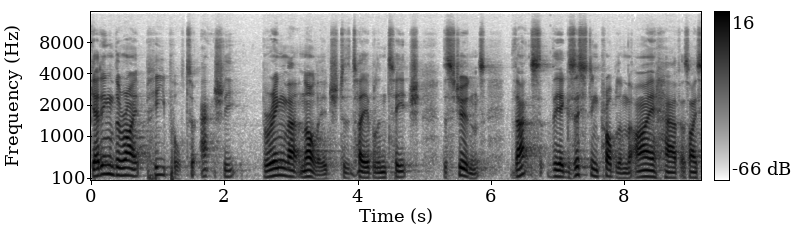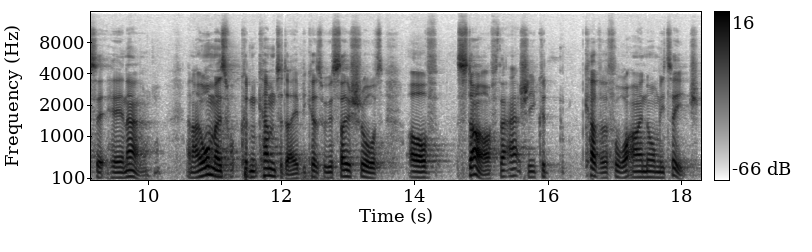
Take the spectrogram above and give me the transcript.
getting the right people to actually bring that knowledge to the table and teach the students. That's the existing problem that I have as I sit here now. And I almost couldn't come today because we were so short of staff that actually could cover for what I normally teach.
